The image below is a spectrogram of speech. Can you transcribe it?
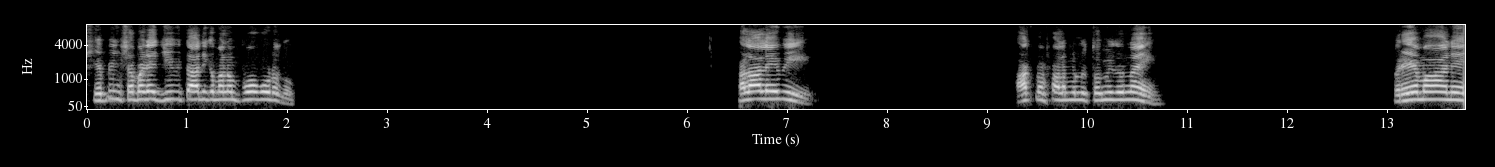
శపించబడే జీవితానికి మనం పోకూడదు. కళాలేవి ఆత్మ ఫలములు 9 ఉన్నాయి. ప్రేమ అనే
